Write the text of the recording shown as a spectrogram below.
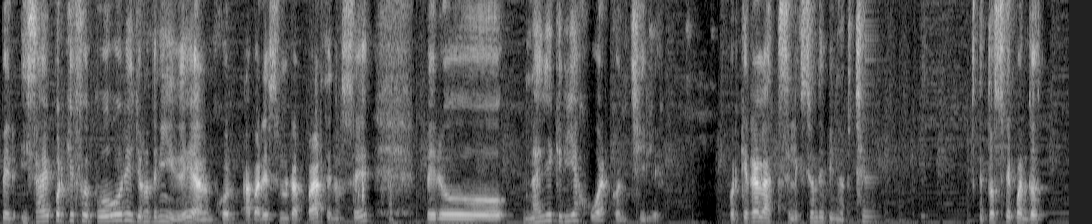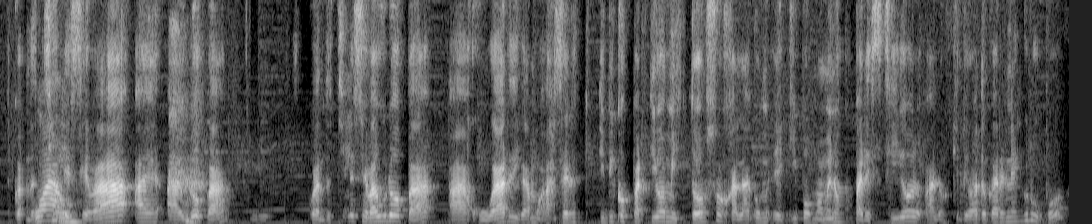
Pero, ¿Y sabe por qué fue pobre? Yo no tenía idea, a lo mejor aparece en otra parte, no sé, pero nadie quería jugar con Chile, porque era la selección de Pinochet. Entonces cuando, cuando Wow. Chile se va a, a Europa, cuando Chile se va a Europa a jugar, digamos, a hacer típicos partidos amistosos, ojalá con equipos más o menos parecidos a los que te va a tocar en el grupo,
